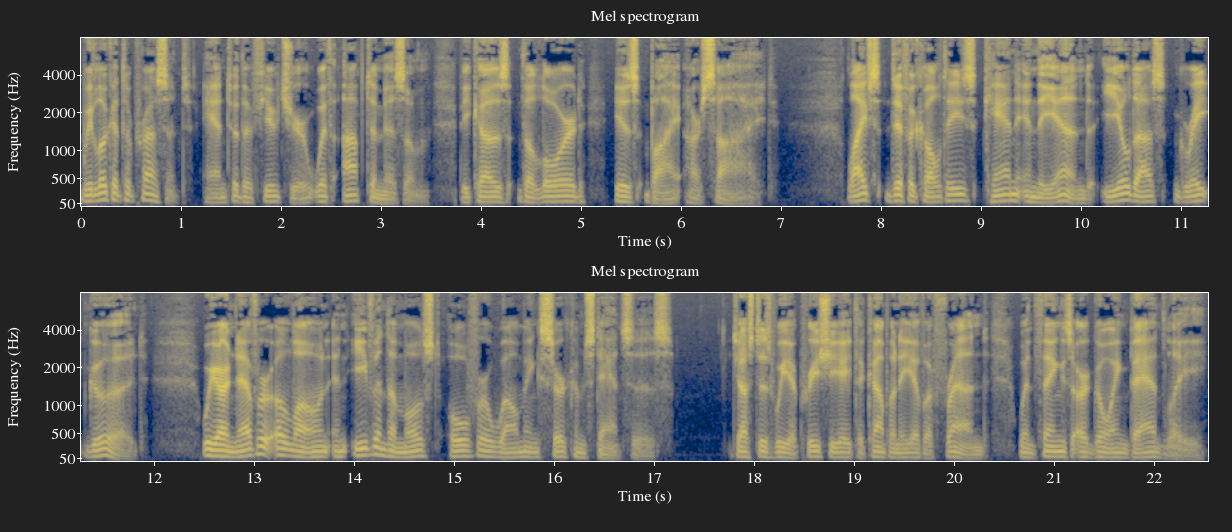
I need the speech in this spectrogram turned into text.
We look at the present and to the future with optimism because the Lord is by our side. Life's difficulties can, in the end, yield us great good. We are never alone in even the most overwhelming circumstances. Just as we appreciate the company of a friend when things are going badly,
